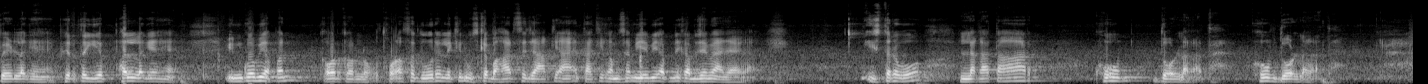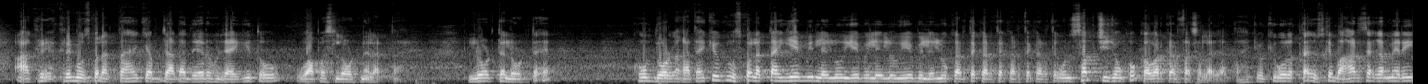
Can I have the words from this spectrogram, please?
पेड़ लगे हैं। फिर तो ये फल लगे हैं। इनको भी अपन कवर कर लो। थोड़ा सा दूर है, लेकिन उसके बाहर से जाके आए, ताकि कम से कम ये भी अपने कब्जे में आ जाएगा। इस तरह वो लगातार खूब दौड़ लगाता है। खूब दौड़ लगाता है। आखिरी आखिरी में उसको लगता है कि अब ज़्यादा देर हो जाएगी तो वापस लौटने लगता है। लौटते लौटते खूब दौड़ लगाता है क्योंकि उसको लगता है ये भी ले लूँ, ये भी ले लूँ, ये भी ले लूँ, करते करते करते करते उन सब चीज़ों को कवर करता चला जाता है क्योंकि वो लगता है उसके बाहर से अगर मेरी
